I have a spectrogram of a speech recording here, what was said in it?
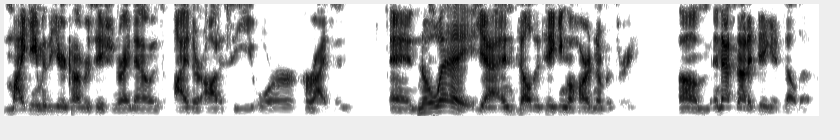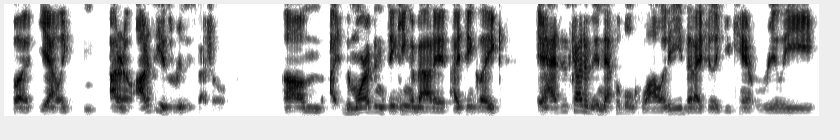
my game of the year conversation right now is either Odyssey or Horizon, and No way. yeah, and Zelda taking a hard number three. Um, and that's not a dig at Zelda, but yeah, like I don't know, Odyssey is really special. Um, I, the more I've been thinking about it, I think like it has this kind of ineffable quality that I feel like you can't really.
